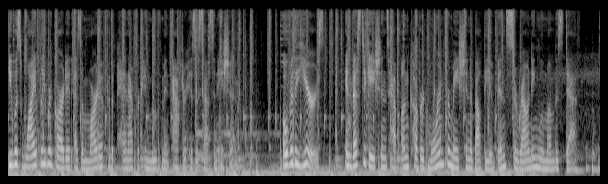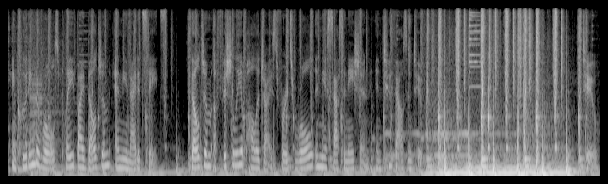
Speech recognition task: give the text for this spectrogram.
He was widely regarded as a martyr for the Pan-African movement after his assassination. Over the years, investigations have uncovered more information about the events surrounding Lumumba's death, including the roles played by Belgium and the United States. Belgium officially apologized for its role in the assassination in 2002. 2.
